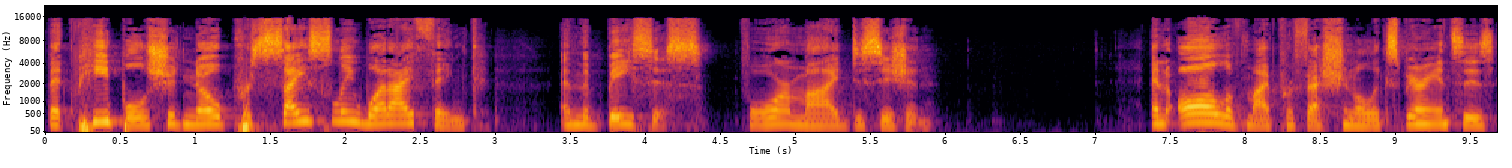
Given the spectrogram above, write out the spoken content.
that people should know precisely what I think and the basis for my decision. And all of my professional experiences,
